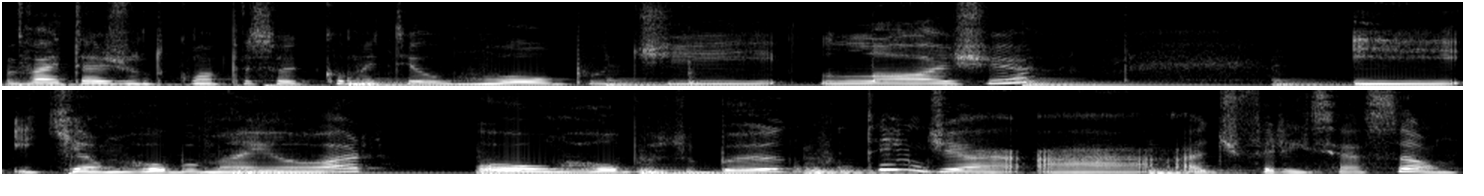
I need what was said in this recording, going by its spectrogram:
vai estar junto com uma pessoa que cometeu um roubo de loja e, e que é um roubo maior, ou um roubo de banco. Entende a, a, a diferenciação?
